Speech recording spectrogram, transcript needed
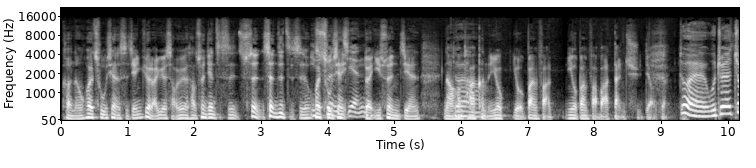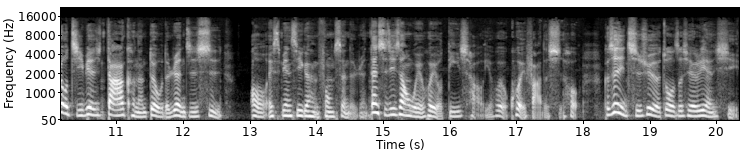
可能会出现的时间越来越少，越来越少，瞬间只是甚甚至只是会出现对一瞬间，然后他可能又有办法，啊、你有办法把它淡去掉，这样。对，我觉得就即便大家可能对我的认知是，哦，S 边是一个很丰盛的人，但实际上我也会有低潮，也会有匮乏的时候。可是你持续的做这些练习，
